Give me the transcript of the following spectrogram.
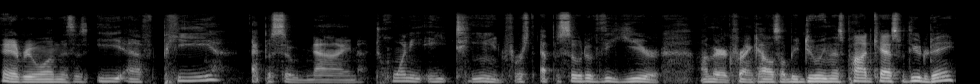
Hey everyone, this is EFP, episode 9, 2018, first episode of the year. I'm Eric Frankhouse. I'll be doing this podcast with you today,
